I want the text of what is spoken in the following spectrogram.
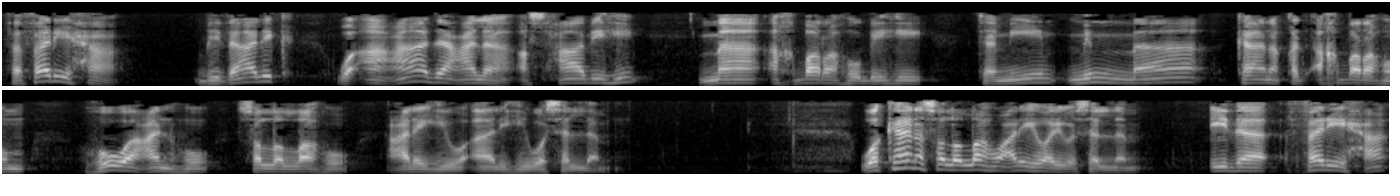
ففرح بذلك وأعاد على أصحابه ما أخبره به تميم مما كان قد أخبرهم هو عنه صلى الله عليه وآله وسلم. وكان صلى الله عليه وآله وسلم إذا فرح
